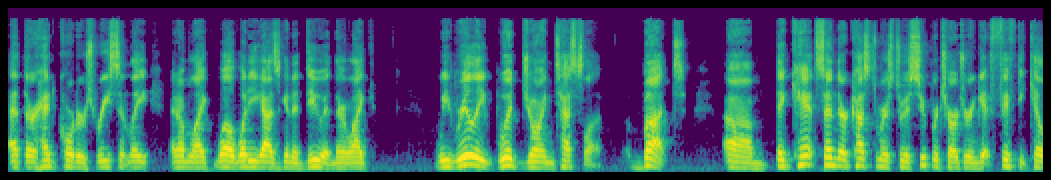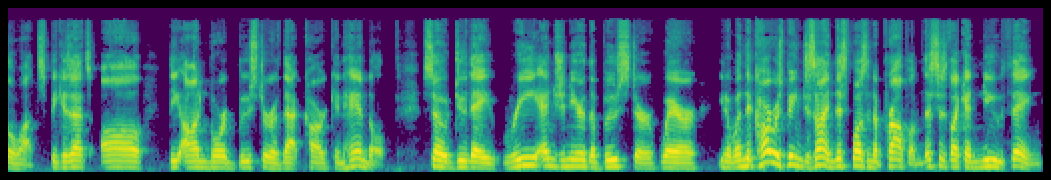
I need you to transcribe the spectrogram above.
at their headquarters recently and i'm like well what are you guys going to do? And they're like we really would join tesla but um, they can't send their customers to a supercharger and get 50 kilowatts because that's all the onboard booster of that car can handle so do they re-engineer the booster where, you know, when the car was being designed, this wasn't a problem. This is like a new thing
